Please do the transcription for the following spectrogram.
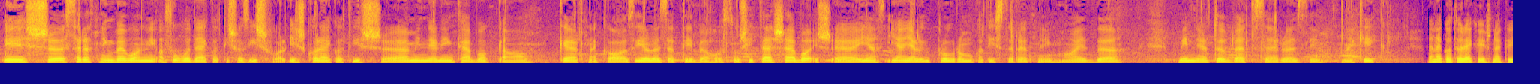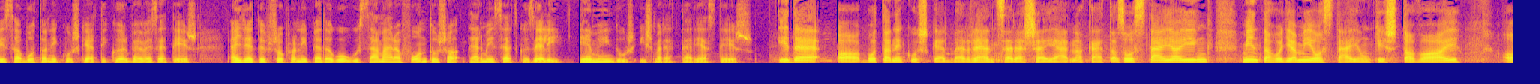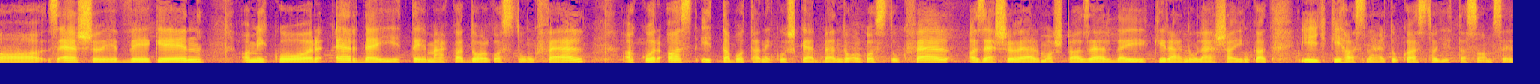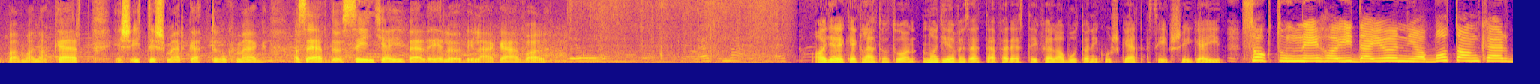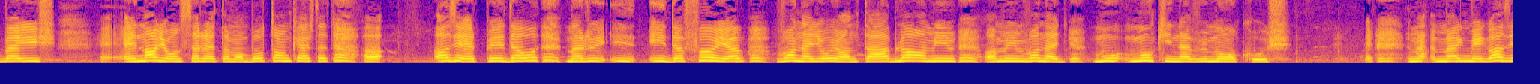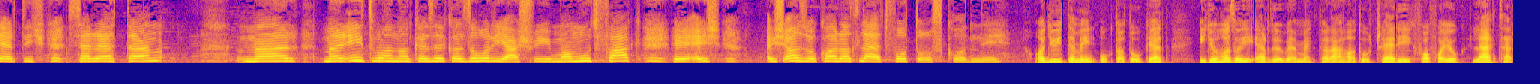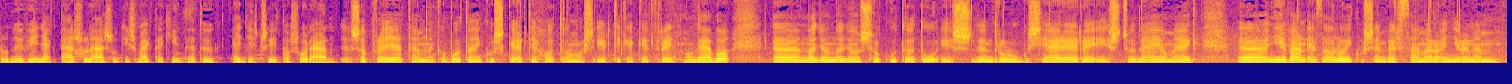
és szeretnénk bevonni az óvodákat is, az iskolákat is minél inkább a, kertnek az élvezetébe, a hasznosításába, és ilyen, ilyen jellegű programokat is szeretnénk majd minél többet szervezni nekik. Ennek a törekvésnek része a botanikus kerti körbevezetés. Egyre több soprani pedagógus számára fontos a természetközeli, élménydús ismeretterjesztés. Ide a botanikus kertben rendszeresen járnak át az osztályaink, mint ahogy a mi osztályunk is tavaly az első év végén, amikor erdei témákat dolgoztunk fel, akkor azt itt a botanikus kertben dolgoztuk fel, az eső elmosta az erdei kirándulásainkat, így kihasználtuk azt, hogy itt a szomszédban van a kert, és itt ismerkedtünk meg az erdő szintjeivel, élővilágával. A gyerekek láthatóan nagy élvezettel fedezték fel a botanikus kert szépségeit. Szoktunk néha ide jönni a botankertbe is. Én nagyon szeretem a botankertet. Azért például, mert ide följebb van egy olyan tábla, amin, amin van egy Muki nevű mókus. Meg még azért is szeretem, mert, mert itt vannak ezek az óriási mamutfák, és és azok alatt lehet fotózkodni. A gyűjtemény oktatókert, így a hazai erdőben megtalálható cserjék, fafajok, látszáró növények, társulások is megtekinthetők egy-egy séta során. A Sopra Egyetemnek a botanikus kertje hatalmas értékeket rejt magába. Nagyon-nagyon sok kutató és dendrológus jár erre és csodálja meg. Nyilván ez a laikus ember számára ennyire nem,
